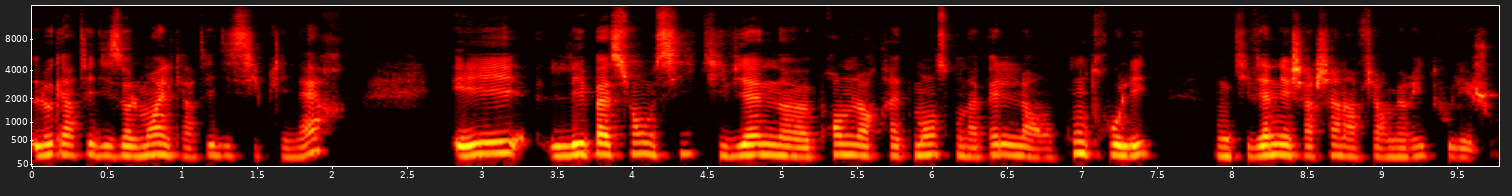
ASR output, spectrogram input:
le quartier d'isolement et le quartier disciplinaire. Et les patients aussi qui viennent euh, prendre leur traitement, ce qu'on appelle en contrôlé, donc qui viennent les chercher à l'infirmerie tous les jours.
